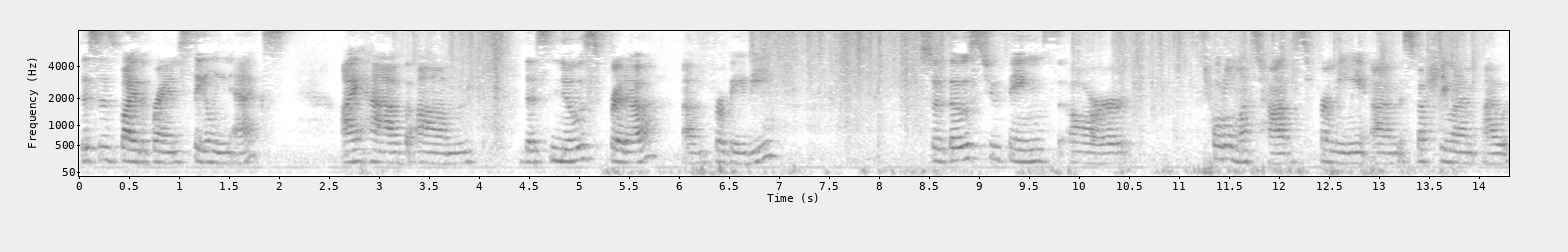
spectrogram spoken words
This is by the brand Salinex. I have um, this nose Frida um, for baby. So those two things are total must-haves for me, um, especially when I'm out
